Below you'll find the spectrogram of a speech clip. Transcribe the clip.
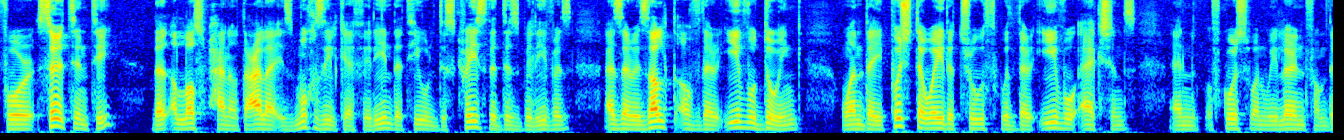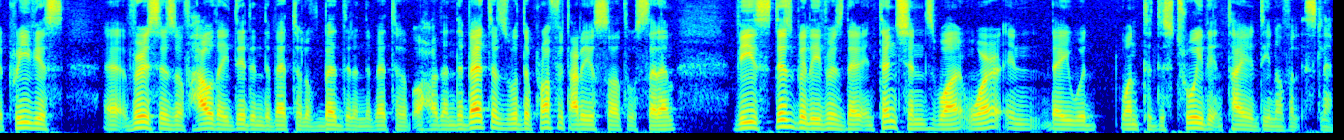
for certainty that Allah subhanahu wa ta'ala is mukhzil kafirin, that He will disgrace the disbelievers as a result of their evil doing when they pushed away the truth with their evil actions. And of course, when we learned from the previous uh, verses of how they did in the battle of Badr and the battle of Uhud and the battles with the Prophet والسلام, these disbelievers, their intentions were, were in they would want to destroy the entire deen of Islam.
